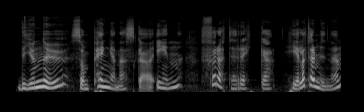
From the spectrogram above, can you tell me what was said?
Det är ju nu som pengarna ska in för att räcka hela terminen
